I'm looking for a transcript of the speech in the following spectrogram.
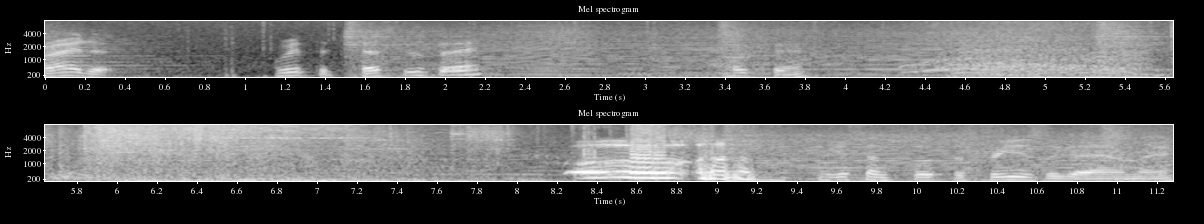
Tried it. Wait, the chest is back? Okay. Oh! I guess I'm supposed to freeze the guy on there.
